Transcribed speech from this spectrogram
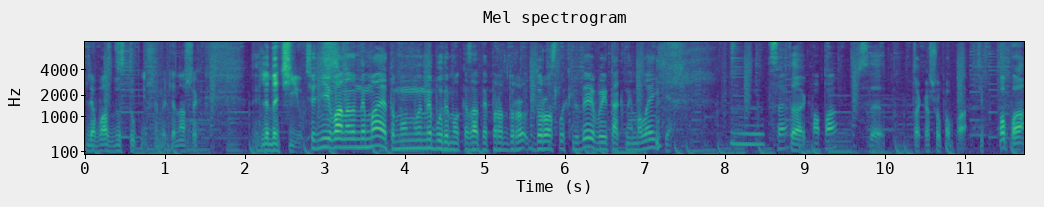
для вас доступнішими, для наших глядачів. Сьогодні Івана немає, тому ми не будемо казати про доро- дорослих людей, ви і так не маленькі. Все, Так. папа. Все. Так, а що папа? Типу, папа.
